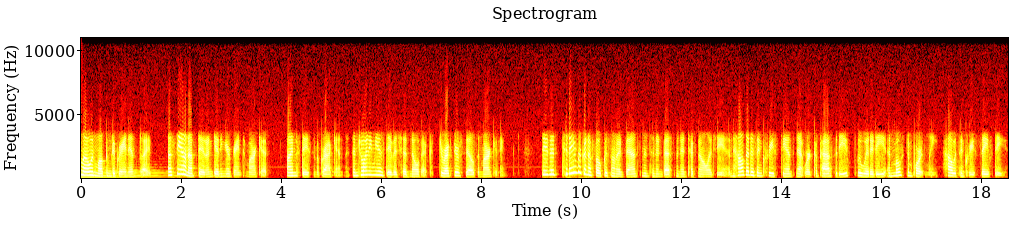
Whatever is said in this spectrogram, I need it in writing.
Hello and welcome to Grain Insight, a CN update on getting your grain to market. I'm Stacy McCracken, and joining me is David Shednovic, Director of Sales and Marketing. David, today we're going to focus on advancements in investment in technology and how that has increased CN's network capacity, fluidity, and most importantly, how it's increased safety.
